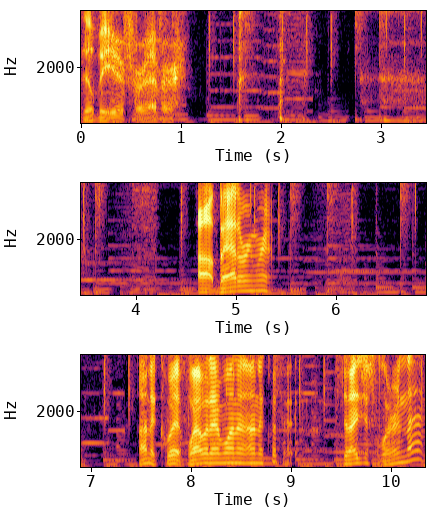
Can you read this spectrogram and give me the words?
they'll be here forever. uh battering ram. Unequip. Why would I want to unequip it? Did I just learn that?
